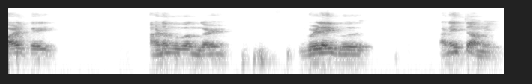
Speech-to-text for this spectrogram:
வாழ்க்கை அனுபவங்கள் விளைவு அனைத்து அமையும்.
